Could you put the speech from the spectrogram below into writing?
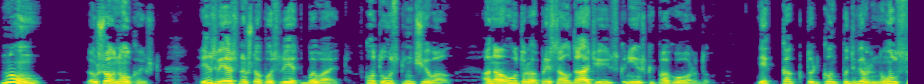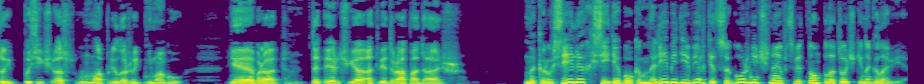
Ну, ну что нукаешь Известно, что после этого бывает. В кутузке ночевал, а на утро при солдате и с книжкой по городу. И как только он подвернулся, и по сейчас ума приложить не могу. Не, брат, теперь я от ведра подальше. На каруселях, сидя боком на лебеде, вертится горничная в цветном платочке на голове.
